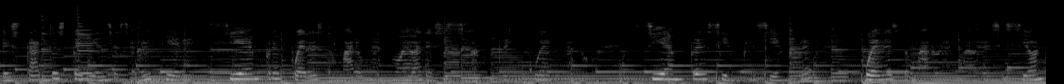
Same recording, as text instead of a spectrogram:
manifestar tu experiencia se refiere, siempre puedes tomar una nueva decisión. Recuérdalo, siempre, siempre, siempre puedes tomar una nueva decisión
